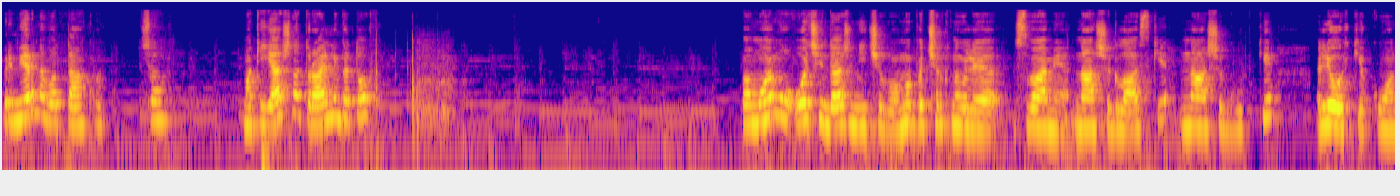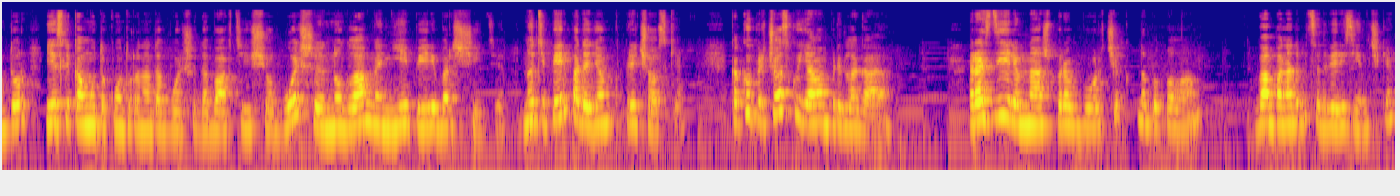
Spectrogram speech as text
Примерно вот так вот. Все. Макияж натуральный готов. По-моему, очень даже ничего. Мы подчеркнули с вами наши глазки, наши губки, легкий контур. Если кому-то контура надо больше, добавьте еще больше, но главное не переборщите. Но теперь подойдем к прическе. Какую прическу я вам предлагаю? Разделим наш проборчик напополам. Вам понадобится две резиночки.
